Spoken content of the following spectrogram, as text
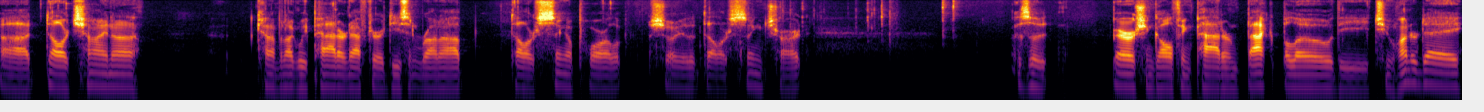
uh, dollar China kind of an ugly pattern after a decent run up. Dollar Singapore I'll show you the dollar Sing chart. There's a bearish engulfing pattern back below the 200 day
